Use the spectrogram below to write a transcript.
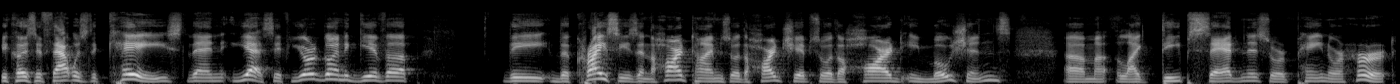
because if that was the case then yes if you're going to give up the the crises and the hard times or the hardships or the hard emotions um, like deep sadness or pain or hurt,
